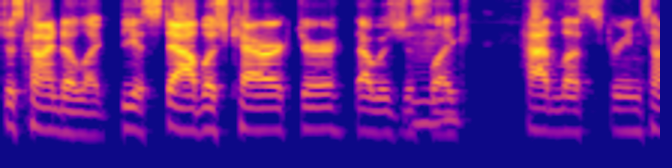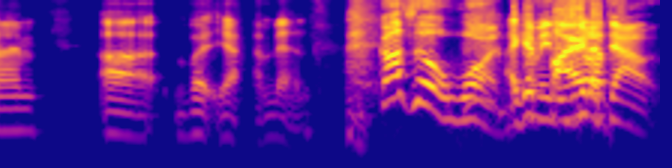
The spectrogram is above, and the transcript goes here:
just kind of like the established character that was just Mhm. like had less screen time. Uh, but yeah, man. Godzilla won. I I, get mean, fired there's no up- doubt.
